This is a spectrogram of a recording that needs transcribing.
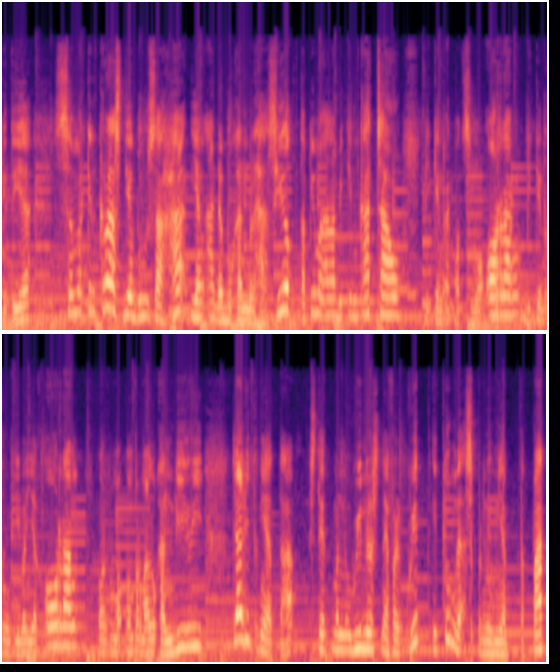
gitu ya. Semakin keras dia berusaha yang ada bukan berhasil tapi malah bikin kacau bikin repot semua orang bikin rugi banyak orang mempermalukan diri. Jadi ternyata statement winners never quit itu nggak sepenuhnya tepat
